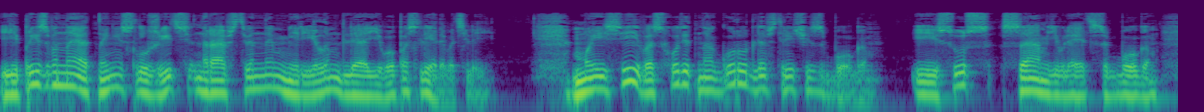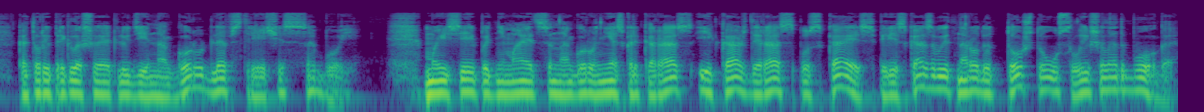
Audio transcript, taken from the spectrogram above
и призванное отныне служить нравственным мерилом для его последователей. Моисей восходит на гору для встречи с Богом. Иисус сам является Богом, который приглашает людей на гору для встречи с собой. Моисей поднимается на гору несколько раз и каждый раз, спускаясь, пересказывает народу то, что услышал от Бога.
